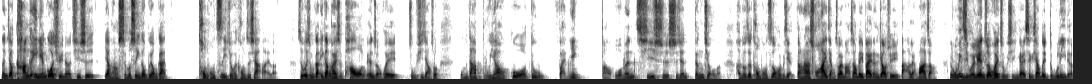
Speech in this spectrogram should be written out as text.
那你就要扛个一年过去呢？其实央行什么事情都不用干，通膨自己就会控制下来了。所以为什么刚一刚开始，Powell 联准会主席讲说，我们大家不要过度反应啊。我们其实时间等久了，很多这通膨自动会不见。当他说话一讲出来，马上被拜登叫去打了两巴掌。我们一直以为联准会主席应该是个相对独立的，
